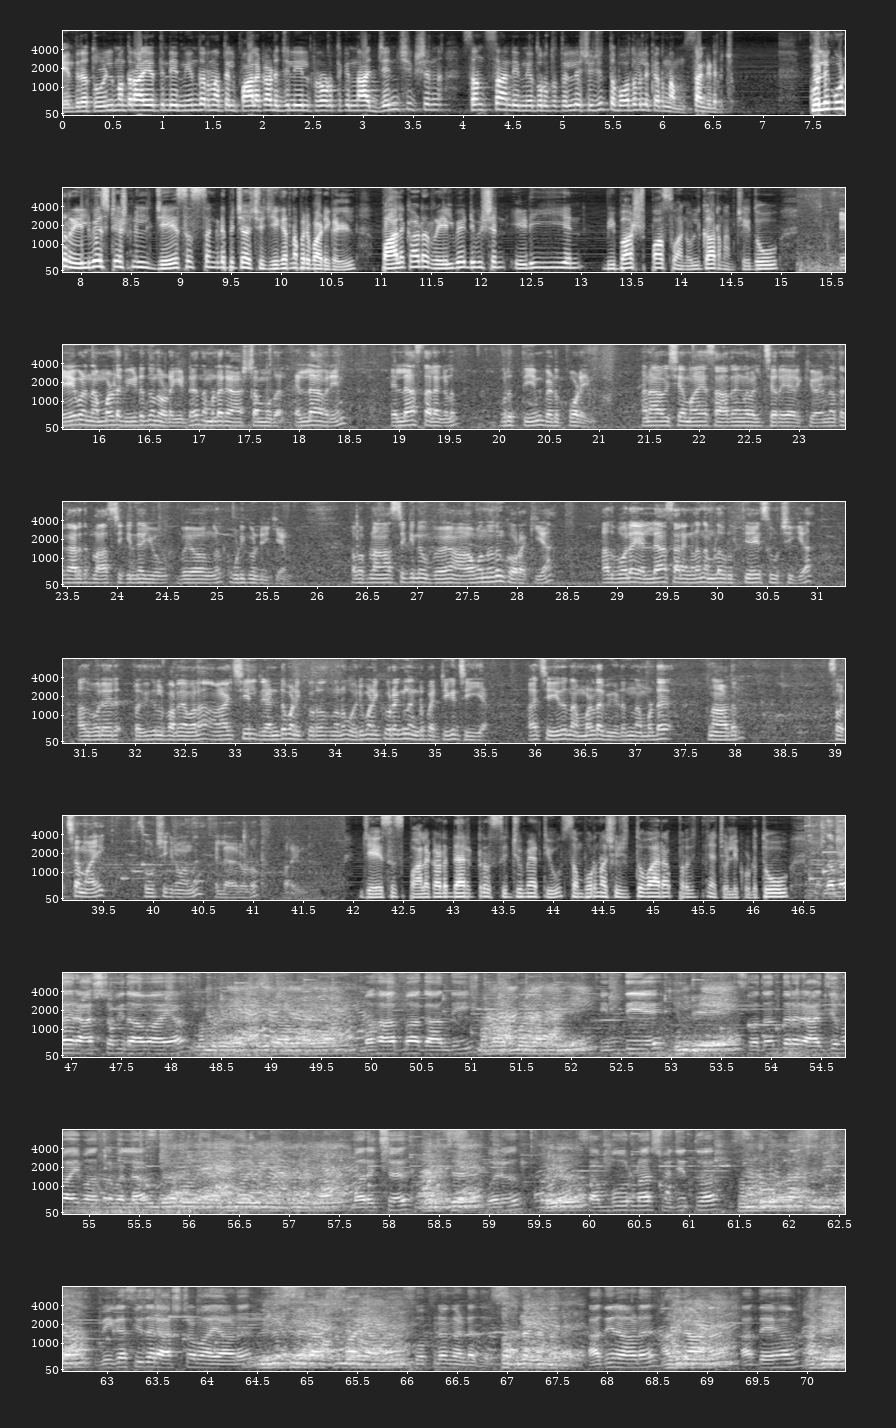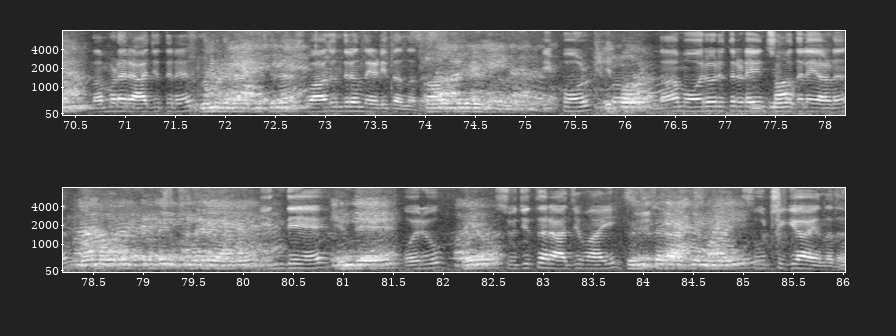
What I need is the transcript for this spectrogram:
കേന്ദ്ര തൊഴിൽ മന്ത്രാലയത്തിന്റെ നിയന്ത്രണത്തിൽ പാലക്കാട് ജില്ലയിൽ പ്രവർത്തിക്കുന്ന ജൻ ശിക്ഷൻ സംസ്ഥാന്റെ നേതൃത്വത്തിൽ ശുചിത്വ ബോധവൽക്കരണം സംഘടിപ്പിച്ചു. കൊല്ലങ്കോട് റെയിൽവേ സ്റ്റേഷനിൽ ജെ എസ് എസ് സംഘടിപ്പിച്ച ശുചീകരണ പരിപാടികൾ Palakkad railway division A D E N Bibhash Paswan ഉദ്ഘാടനം ചെയ്തു. ഏവരും നമ്മളുടെ വീട്ടിൽ നിന്ന് തുടങ്ങിയിട്ട് നമ്മുടെ രാഷ്ട്രം മുതൽ എല്ലാവരെയും എല്ലാ സ്ഥലങ്ങളും വൃത്തിയും വെടുപ്പോടെയും അനാവശ്യമായ സാധനങ്ങൾ വലിച്ചെറിയാതിരിക്കുക. ഇന്നത്തെ കാലത്ത് പ്ലാസ്റ്റിക്കിന്റെ ഉപയോഗങ്ങൾ കൂടിക്കൊണ്ടിരിക്കുകയാണ്. അപ്പോൾ പ്ലാസ്റ്റിക്കിന്റെ ഉപയോഗം ആവുന്നതും കുറയ്ക്കുക. അതുപോലെ എല്ലാ സ്ഥലങ്ങളും നമ്മൾ വൃത്തിയായി സൂക്ഷിക്കുക. അതുപോലെ പ്രതികൾ പറഞ്ഞ പോലെ ആഴ്ചയിൽ രണ്ട് മണിക്കൂർ എന്ന് പറഞ്ഞാൽ ഒരു മണിക്കൂറെങ്കിലും നിങ്ങൾ പറ്റുകയും ചെയ്യുക അത് ചെയ്ത് നമ്മളുടെ വീടും നമ്മുടെ നാടും സ്വച്ഛമായി സൂക്ഷിക്കണമെന്ന് എല്ലാവരോടും പറയുന്നു. J S S Palakkad director Siju Mathew സമ്പൂർണ ശുചിത്വവാര പ്രതിജ്ഞ ചൊല്ലിക്കൊടുത്തു. നമ്മുടെ രാഷ്ട്രപിതാവായ നമ്മുടെ മഹാത്മാഗാന്ധി മഹാത്മാഗാന്ധി ഇന്ത്യയെ ഇന്ത്യയെ സ്വതന്ത്ര രാജ്യമായി മാത്രമല്ല മറിച്ച് ഒരു സമ്പൂർണ ശുചിത്വ സമ്പൂർണ ശുചിത്വ വികസിത രാഷ്ട്രമായാണ് വികസിത രാഷ്ട്രമായാണ് സ്വപ്നം കണ്ടത്. സ്വപ്നം കണ്ടത്. അതിനാണ് അതിനാണ് അദ്ദേഹം അദ്ദേഹം നമ്മുടെ രാജ്യത്തിന് നമ്മുടെ രാജ്യത്തിന് സ്വാതന്ത്ര്യം നേടി തന്നത് ഇപ്പോൾ ഇപ്പോൾ നാം ഓരോരുത്തരുടെയും ചുമതലയാണ് ഇന്ത്യയെ ഇന്ത്യയെ ഒരു ശുചിത്വ രാജ്യമായി സൂക്ഷിക്കുക എന്നത്.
